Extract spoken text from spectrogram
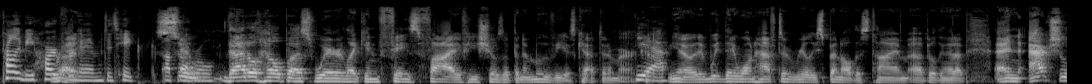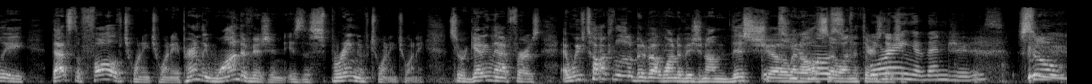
probably be hard for him to take up that role. that'll help us where like in phase five he shows up in a movie as captain america Yeah. you know they, they won't have to really spend all this time uh, building that up and actually that's the fall of 2020 apparently wandavision is the spring of 2020 so we're getting that first and we've talked a little bit about wandavision on this show and also on the thursday boring show Avengers. So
